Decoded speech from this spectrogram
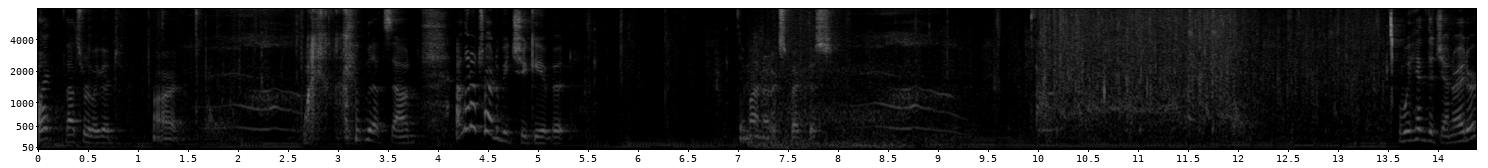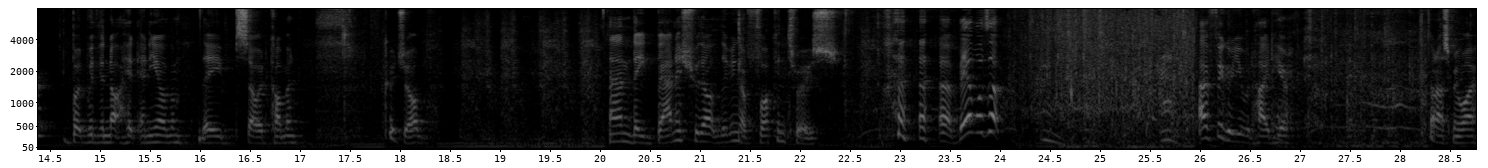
Oh, that's really good. Alright. that sound. I'm gonna try to be cheeky a bit. They might not expect this. We hit the generator, but we did not hit any of them. They saw it coming. Good job. And they banished without leaving a fucking trace. Bam, what's up? I figured you would hide here. Don't ask me why.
